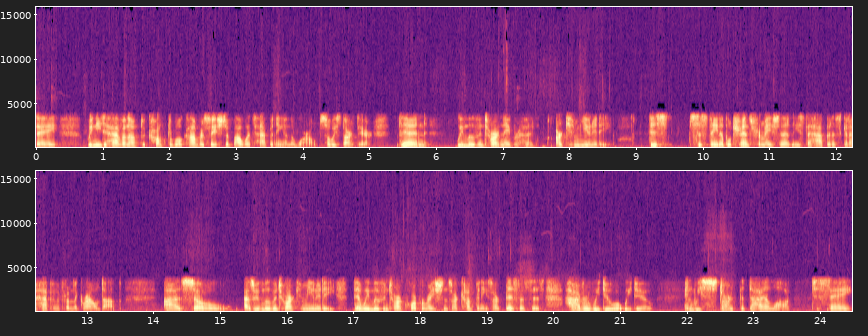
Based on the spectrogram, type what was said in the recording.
say, we need to have enough to comfortable conversation about what's happening in the world. So we start there. Then we move into our neighborhood, our community. This sustainable transformation that needs to happen is going to happen from the ground up. Uh, so as we move into our community, then we move into our corporations, our companies, our businesses, however we do what we do, and we start the dialogue to say,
